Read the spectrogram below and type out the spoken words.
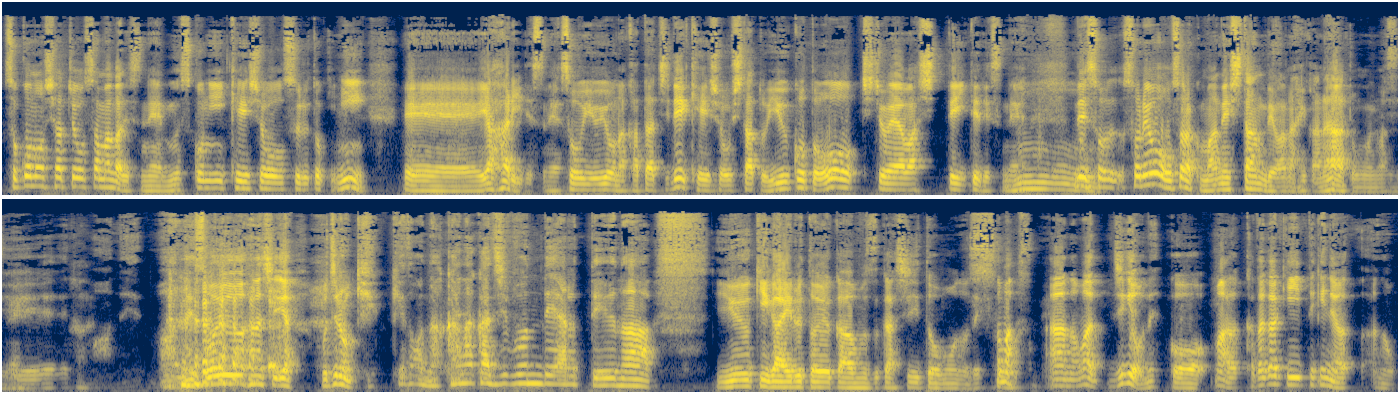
そこの社長様がですね、息子に継承するときに、えー、やはりですね、そういうような形で継承したということを父親は知っていてですね、うん。で、そ、それをおそらく真似したんではないかなと思いますね。ええまあね、まあね、そういう話、いや、もちろん聞くけど、なかなか自分でやるっていうのは、勇気がいるというか難しいと思うので、ですねあ、あの、まあ、事業をね、こう、まあ、肩書き的には、あの、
